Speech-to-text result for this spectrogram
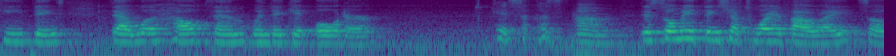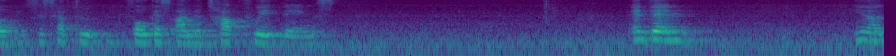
key things that will help them when they get older. Because um, there's so many things you have to worry about, right? So you just have to focus on the top three things. And then you know,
